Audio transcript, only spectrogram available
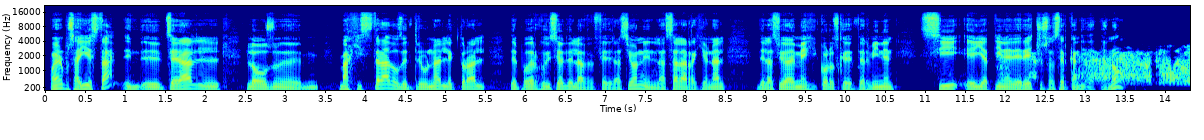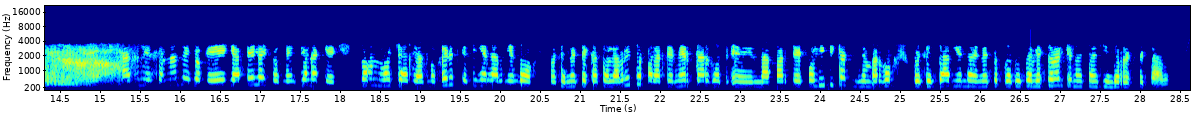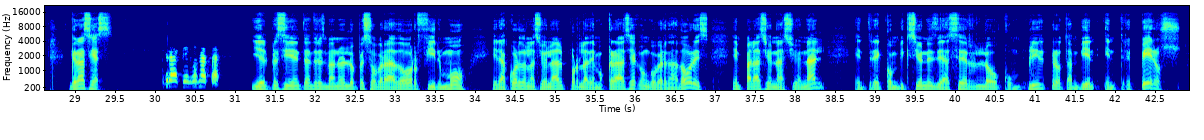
Bueno, pues ahí está. Eh, Serán los eh, magistrados del Tribunal Electoral del Poder Judicial de la Federación en la Sala Regional de la Ciudad de México los que determinen si ella tiene derechos a ser candidata, ¿no? Así es, Fernando, es lo que ella apela y pues menciona que son muchas las mujeres que siguen abriendo, pues en este caso, la brecha para tener cargos en la parte política. Sin embargo, pues se está viendo en este proceso electoral que no están siendo respetados. Gracias. Y el presidente Andrés Manuel López Obrador firmó el Acuerdo Nacional por la Democracia con gobernadores en Palacio Nacional, entre convicciones de hacerlo cumplir, pero también entre peros.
